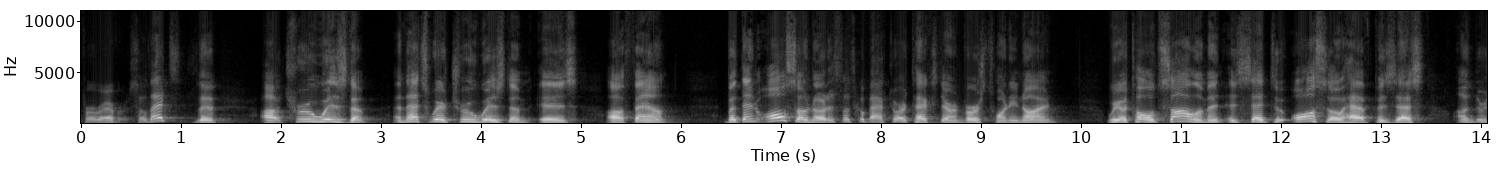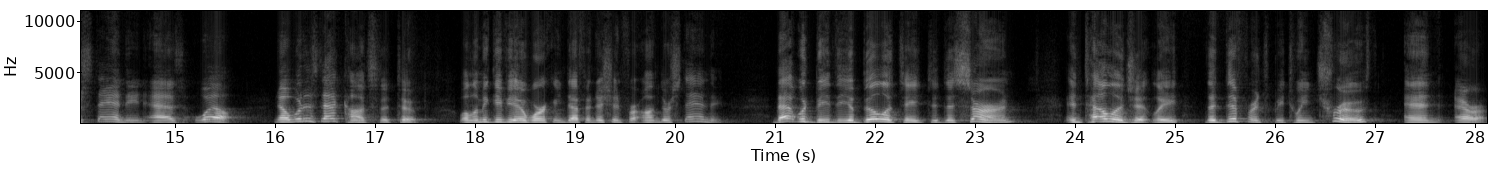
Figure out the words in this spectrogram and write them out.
forever. So that's the uh, true wisdom, and that's where true wisdom is uh, found. But then also notice, let's go back to our text there in verse 29. We are told Solomon is said to also have possessed understanding as well. Now, what does that constitute? Well, let me give you a working definition for understanding. That would be the ability to discern intelligently the difference between truth and error.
